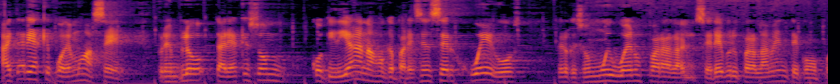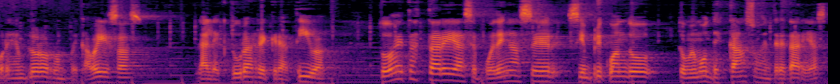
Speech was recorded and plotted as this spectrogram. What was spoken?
Hay tareas que podemos hacer, por ejemplo, tareas que son cotidianas o que parecen ser juegos pero que son muy buenos para el cerebro y para la mente, como por ejemplo los rompecabezas, la lectura recreativa. Todas estas tareas se pueden hacer siempre y cuando tomemos descansos entre tareas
